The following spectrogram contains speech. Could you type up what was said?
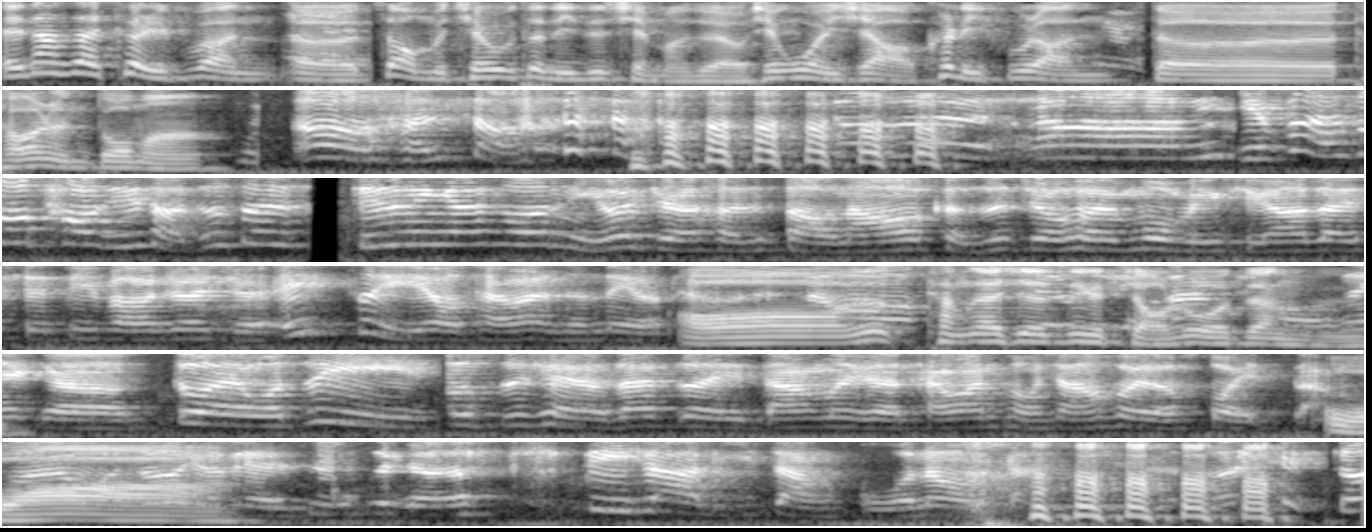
哎，那在克里夫兰，呃，在我们切入正题之前嘛，对，我先问一下哦，克里夫兰的台湾人多吗？哦，很少，就是嗯，也不能说超级少，就是。其实应该说你会觉得很少，然后可是就会莫名其妙在一些地方就会觉得，哎，这里也有台湾人的内容哦，就藏在一些那个角落这样子。那个，对我自己就之前有在这里当那个台湾同乡会的会长，哇，就有点像这个地下里长伯那种感觉。所以，所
